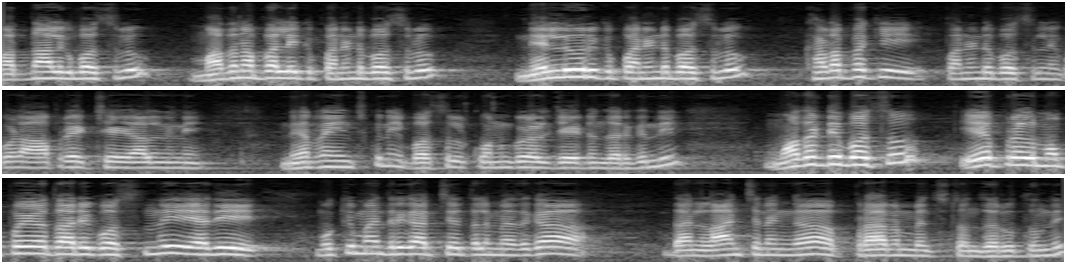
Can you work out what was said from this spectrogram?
పద్నాలుగు బస్సులు మదనపల్లికి పన్నెండు బస్సులు నెల్లూరుకి పన్నెండు బస్సులు కడపకి పన్నెండు బస్సులని కూడా ఆపరేట్ చేయాలని నిర్ణయించుకుని బస్సులు కొనుగోలు చేయడం జరిగింది. మొదటి బస్సు ఏప్రిల్ ముప్పయో తారీఖు వస్తుంది. అది ముఖ్యమంత్రి గారి చేతుల మీదుగా దాని లాంఛనంగా ప్రారంభించడం జరుగుతుంది.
